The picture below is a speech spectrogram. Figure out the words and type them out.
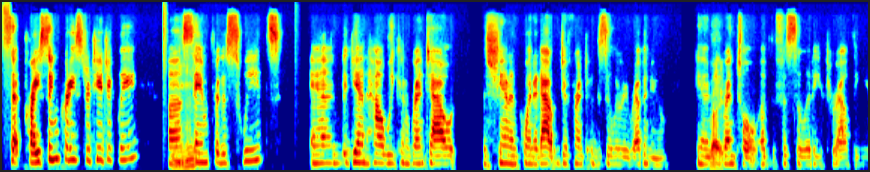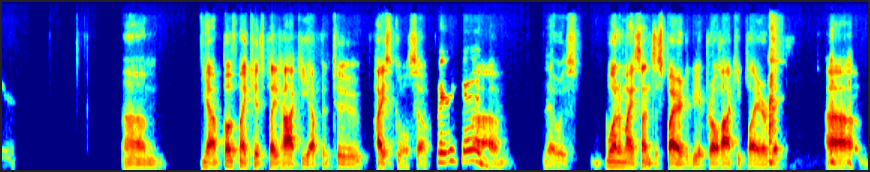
set pricing pretty strategically. Uh, Mhm. Same for the suites. And again, how we can rent out, as Shannan pointed out, different auxiliary revenue in Right. rental of the facility throughout the year. Um, yeah, both my kids played hockey up into high school, so Very good. um, that was one of my sons aspired to be a pro hockey player, but um,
